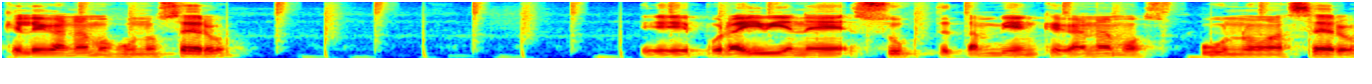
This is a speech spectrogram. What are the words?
que le ganamos 1-0. Eh, por ahí viene Subte también que ganamos 1 0.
